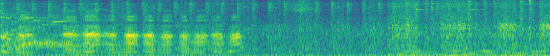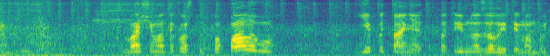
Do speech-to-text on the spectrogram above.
Ага, ага, ага, ага, ага, ага. Бачимо також тут по паливу. Є питання, потрібно залити, мабуть.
